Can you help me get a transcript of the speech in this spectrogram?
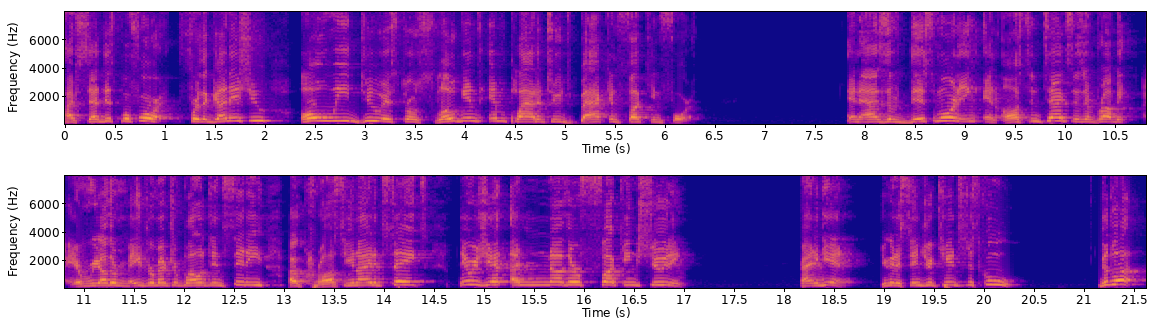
I've said this before. For the gun issue, all we do is throw slogans and platitudes back and fucking forth. And as of this morning in Austin, Texas, and probably every other major metropolitan city across the United States, there was yet another fucking shooting. Right again, you're going to send your kids to school. Good luck,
